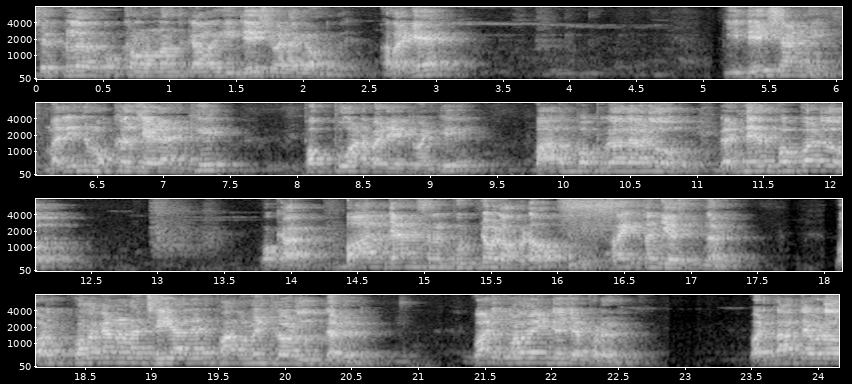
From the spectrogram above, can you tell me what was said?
సెక్యులర్ కుక్కలు ఉన్నంతకాలం ఈ దేశం ఎలాగే ఉంటుంది. అలాగే ఈ దేశాన్ని మరిన్ని మొక్కలు చేయడానికి పప్పు అనబడేటువంటి బాదం పప్పు కాదాడు గన్నేరు పప్పాడు. ఒక బార్ డ్యాన్సర్ పుట్టినోడు ఒకడు ప్రయత్నం చేస్తున్నాడు. వాడు కులగణన చేయాలని పార్లమెంట్లో అడుగుతున్నాడు. వాడి కులం ఏంటో చెప్పడాడు వాడి తాత ఎవడో?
